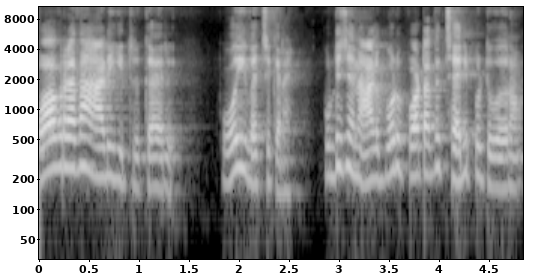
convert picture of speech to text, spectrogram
ஓவராக தான் ஆடிக்கிட்டு இருக்காரு. போய் வச்சுக்கிறேன். பிடிச்ச நாலு போடு போட்டால் தான் சரிப்பட்டு வரும்.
